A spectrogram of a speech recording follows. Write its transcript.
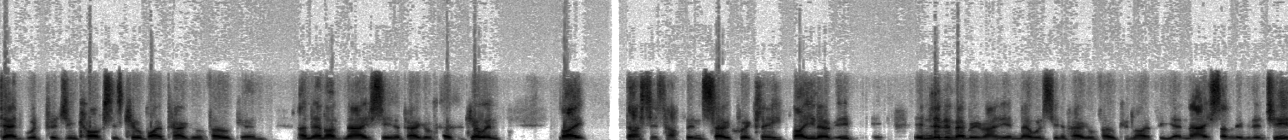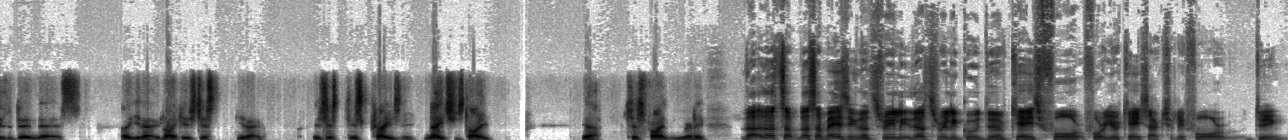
dead wood pigeon carcasses killed by a peregrine falcon, and then I've now seen a peregrine falcon killing. Like that's just happened so quickly. Like you know, it, it, in living memory around here, no one's seen a peregrine falcon like for you. And now suddenly, within two years of doing this, uh, you know, like it's just you know, it's just just crazy. Nature's like, yeah, just frightening, really. That, that's that's amazing. That's really that's really good uh, case for for your case actually for doing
